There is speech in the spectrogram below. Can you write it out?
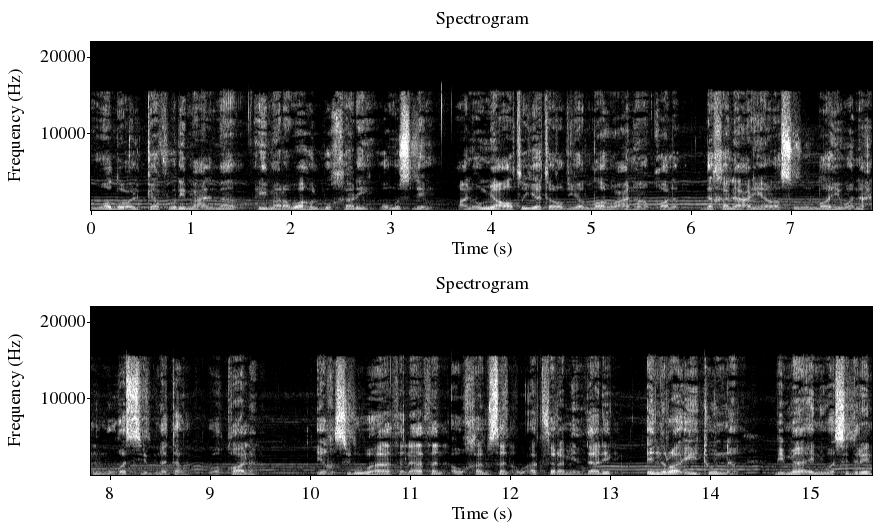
وضع الكافور مع الماء لما رواه البخاري ومسلم. عن أم عطية رضي الله عنها قالت دخل علينا رسول الله ونحن نغسل ابنته وقال اغسلوها ثلاثا أو خمسا أو أكثر من ذلك إن رأيتن بماء وسدر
